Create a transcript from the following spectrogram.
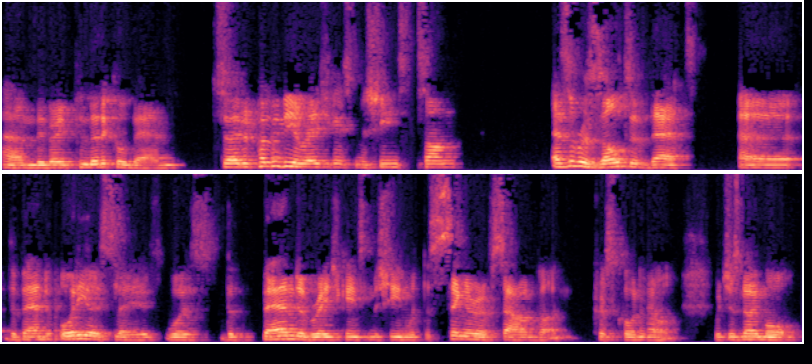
Um, they're a very political band. So it would probably be a Rage Against the Machine song. As a result of that, uh, the band Audioslave was the band of Rage Against the Machine with the singer of Soundgarden, Chris Cornell, which is no more.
